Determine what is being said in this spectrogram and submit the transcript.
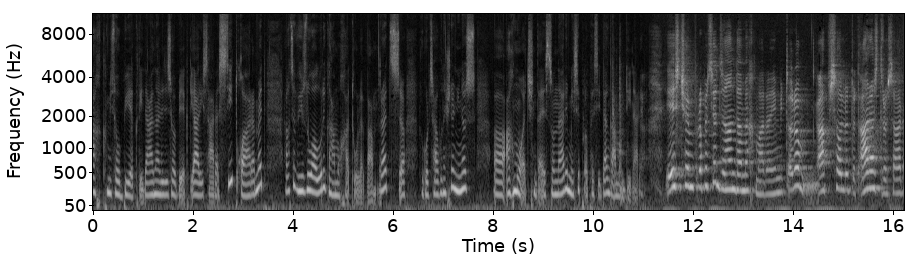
აღქმის ობიექტი და ანალიზის ობიექტი არის არა სიტყვა, არამედ რაღაცა ვიზუალური გამოხატულება, რაც როგორც აღნიშნე ნინოს აღმოაჩნდა ეს უნარი მისი პროფესიიდან გამომდინარე. ეს ჩემი პროფესია ძალიან დამეხმარა, იმიტომ რომ აბსოლუტურად არასდროს არ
